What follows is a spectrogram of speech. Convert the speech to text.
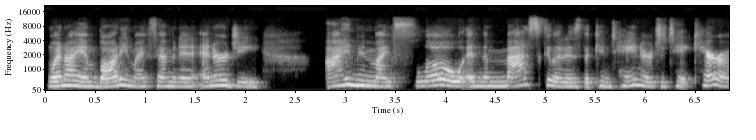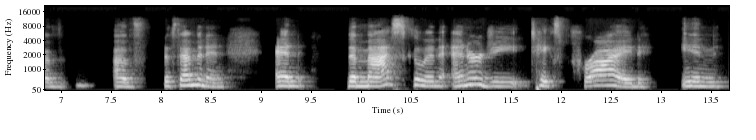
when I embody my feminine energy, I'm in my flow, and the masculine is the container to take care of, of the feminine. And the masculine energy takes pride in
